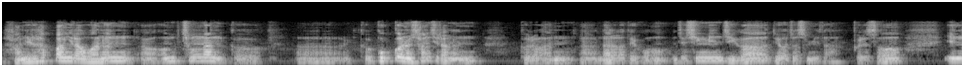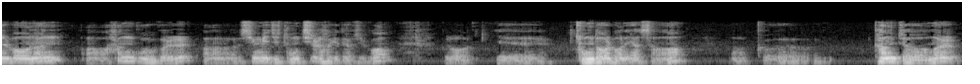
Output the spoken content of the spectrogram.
한일 합방이라고 하는 어, 엄청난 그, 어, 그 국권을 상실하는 그러한 어, 나라가 되고 이제 식민지가 되어졌습니다. 그래서 일본은 어, 한국을 어, 식민지 통치를 하게 되어지고 그리고 예, 총독을 보내어서 어, 그 강점을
